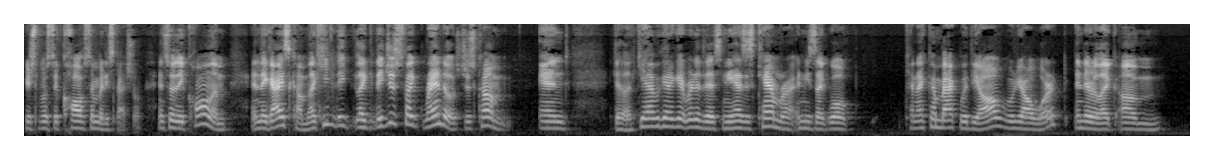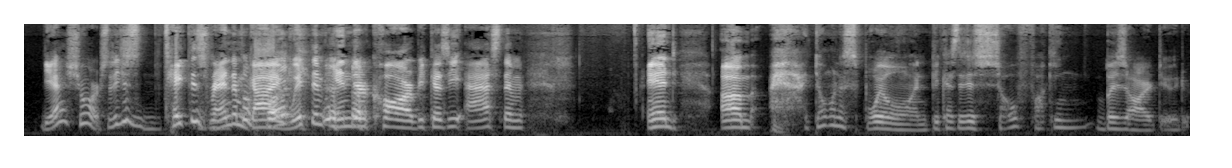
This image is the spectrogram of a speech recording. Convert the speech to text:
You're supposed to call somebody special, and so they call him, and the guys come. Like he, they, like they just like randos just come, and they're like, "Yeah, we gotta get rid of this." And he has his camera, and he's like, "Well, can I come back with y'all? Will y'all work?" And they're like, "Um, yeah, sure." So they just take this random the guy fuck? with them in their car because he asked them. And um, I don't want to spoil one because it is so fucking bizarre, dude.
